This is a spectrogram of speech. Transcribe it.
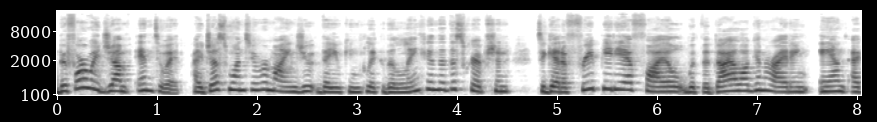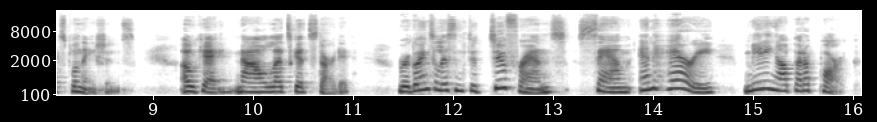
Before we jump into it, I just want to remind you that you can click the link in the description to get a free PDF file with the dialogue in writing and explanations. Okay, now let's get started. We're going to listen to two friends, Sam and Harry, meeting up at a park.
